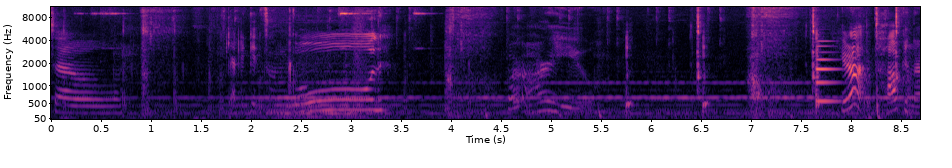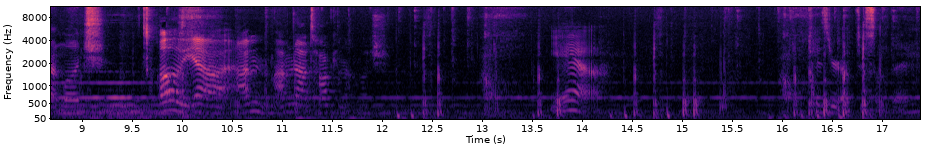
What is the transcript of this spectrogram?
So gotta get some gold. Where are you? You're not talking that much. Oh yeah, I'm. I'm not talking that much. Yeah. Because you're up to something.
